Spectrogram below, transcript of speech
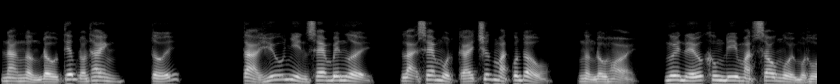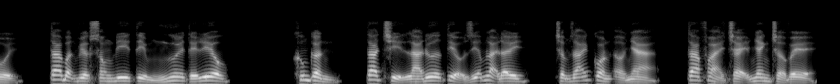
nàng ngẩng đầu tiếp đón thanh, tới. Tả hữu nhìn xem bên người, lại xem một cái trước mặt quân tẩu, ngẩng đầu hỏi, ngươi nếu không đi mặt sau ngồi một hồi, ta bận việc xong đi tìm ngươi tế liêu. Không cần, ta chỉ là đưa tiểu diễm lại đây, chậm rãi còn ở nhà, ta phải chạy nhanh trở về.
